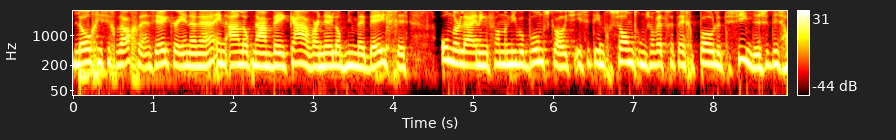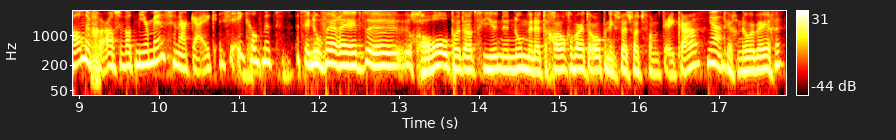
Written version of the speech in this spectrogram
logische gedachte. En zeker in, een, in aanloop naar een WK, waar Nederland nu mee bezig is. Onder leiding van de nieuwe bondscoach is het interessant om zo'n wedstrijd tegen Polen te zien. Dus het is handiger als er wat meer mensen naar kijken. En Zeker ook met het In hoeverre heeft eh, geholpen dat je noemde net de Galgenwaard, de openingswedstrijd van het EK Ja. tegen Noorwegen.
